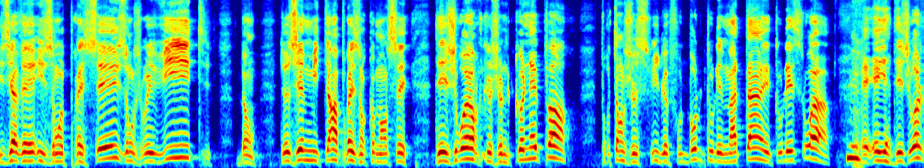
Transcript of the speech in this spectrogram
Ils, avaient, ils ont pressé, ils ont joué vite. Bon, deuxième mi-temps, après, ils ont commencé des joueurs que je ne connais pas. Pourtant, je suis le football tous les matins et tous les soirs. Hmm. Et il y a des joueurs,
